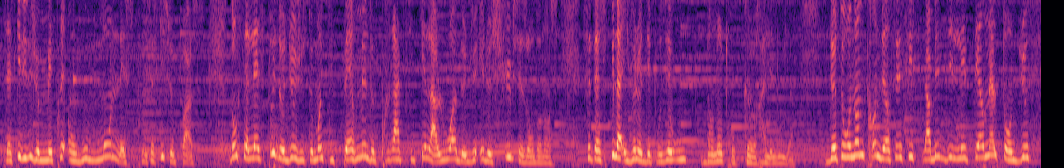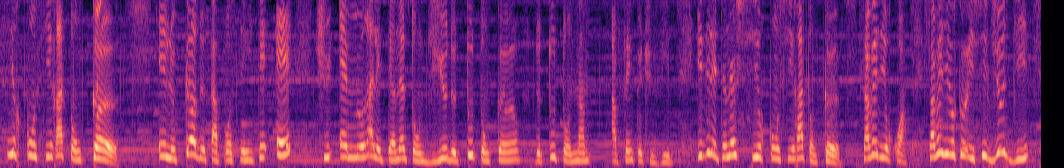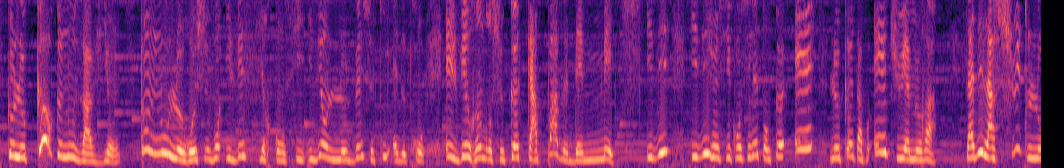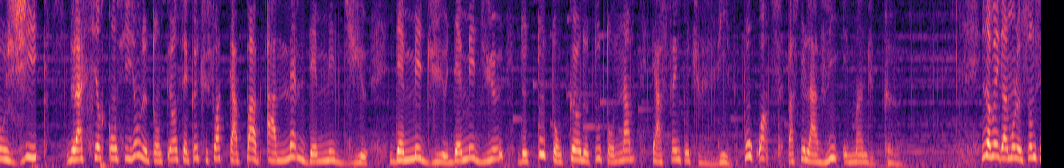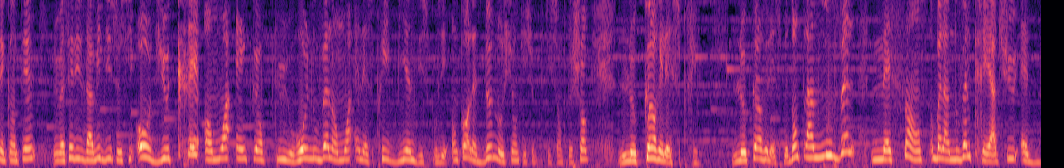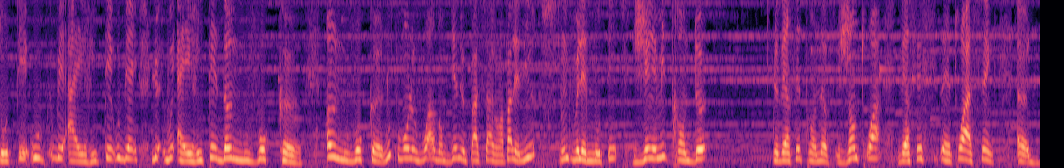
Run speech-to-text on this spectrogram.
C'est ce qu'il dit, je mettrai en vous mon esprit. C'est ce qui se passe. Donc c'est l'esprit de Dieu justement qui permet de pratiquer la loi de Dieu et de suivre ses ordonnances. Cet esprit-là, il veut le déposer où? Dans notre cœur. Alléluia. Deutéronome 30, verset 6, la Bible dit, l'Éternel, ton Dieu, circoncira ton cœur et le cœur de ta postérité, et tu aimeras l'Éternel, ton Dieu, de tout ton cœur, de toute ton âme afin que tu vives. Il dit l'Éternel circoncira ton cœur. Ça veut dire quoi? Ça veut dire que ici Dieu dit que le cœur que nous avions, quand nous le recevons, il vient circoncis, il vient enlever ce qui est de trop et il vient rendre ce cœur capable d'aimer. Il dit, il dit, je circoncirai ton cœur et le cœur et tu aimeras. Ça dit la suite logique de la circoncision de ton cœur, c'est que tu sois capable à même d'aimer Dieu, d'aimer Dieu, d'aimer Dieu de tout ton cœur, de toute ton âme, et afin que tu vives. Pourquoi? Parce que la vie émane du cœur. Nous avons également le psaume 51, le verset 10, David dit ceci, Oh Dieu, crée en moi un cœur pur, renouvelle en moi un esprit bien disposé. Encore les deux notions qui, qui s'entrechoquent, le cœur et l'esprit le cœur et l'esprit. Donc la nouvelle naissance, la nouvelle créature est dotée ou, bien a hérité ou bien d'un nouveau cœur, un nouveau cœur. Nous pouvons le voir dans bien de passages. On va pas les lire, vous pouvez les noter. Jérémie 32 le verset 39, Jean 3, verset 3 à 5,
